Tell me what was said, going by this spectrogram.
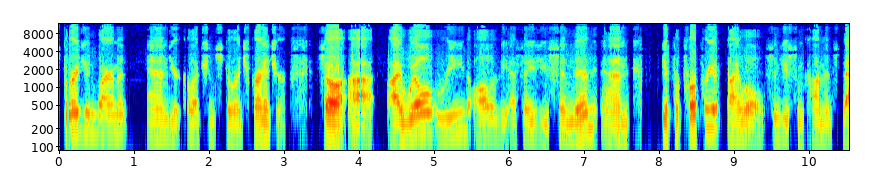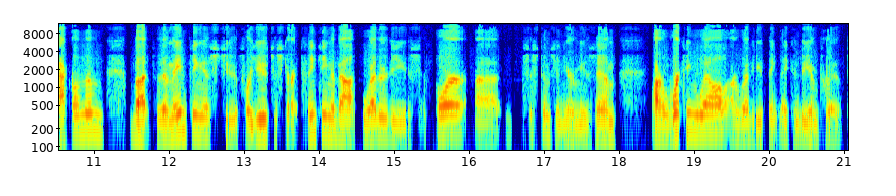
storage environment and your collection storage furniture. So uh, I will read all of the essays you send in, and If appropriate, I will send you some comments back on them. But the main thing is to for you to start thinking about whether these four uh, systems in your museum are working well or whether you think they can be improved.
